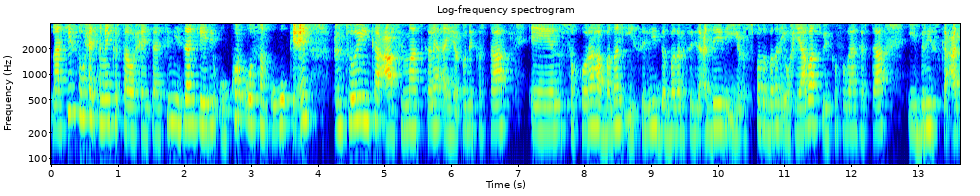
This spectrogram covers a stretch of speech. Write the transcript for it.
laakiinse waxay sameyn kartaa waxay tahay si miisaankeedii uu kor uusan ugu kicin. Cuntooyinka caafimaadka leh ayay cuni kartaa. Sokoraha badan iyo saliida badan saliid cadeeda iyo cusbada badan iyo waxyaabahaas way ka fogaan kartaa. Iyo bariiska cad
